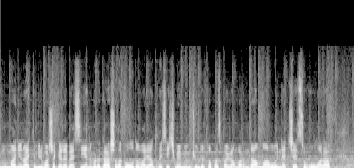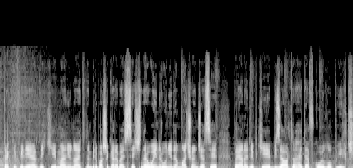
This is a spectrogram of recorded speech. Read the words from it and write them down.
Man United-in birbaşa qələbəsi. Yəni burada qarşılıq qoldu variantını seçmək mümkündür topaz proqramlarında, amma oyun nəticəsi olaraq təklif eləyərdi ki, Man United-in birbaşa qələbəsi seçsinlər. Wayne Rooney də maç öncəsi bəyan edib ki, bizə artıq hədəf qoyulub ilk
